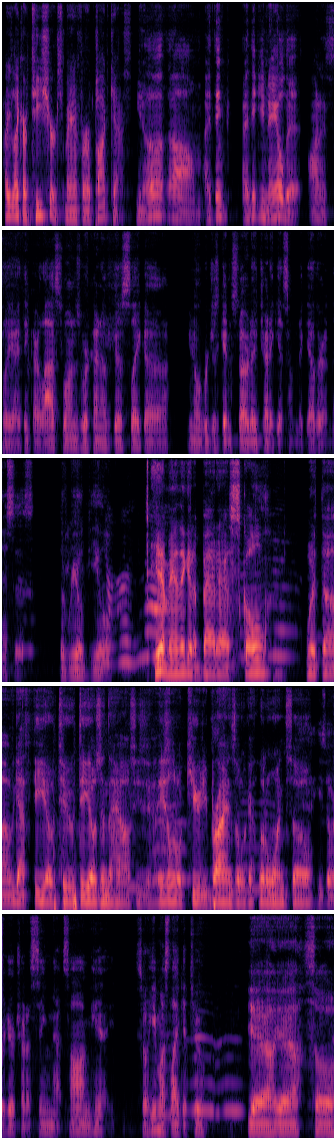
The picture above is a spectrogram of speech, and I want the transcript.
how you like our t-shirts, man, for our podcast? You know, um, I think I think you nailed it. Honestly, I think our last ones were kind of just like a, you know, we're just getting started, try to get something together, and this is the real deal. Yeah, man, they got a badass skull with uh we got Theo too. Theo's in the house. He's a, he's a little cutie. Brian's a little little one. So Yeah, he's over here trying to sing that song. He, so he must like it too. yeah, yeah. So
